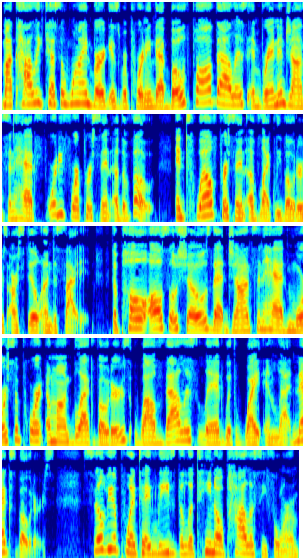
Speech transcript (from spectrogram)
My colleague Tessa Weinberg is reporting that both Paul Vallas and Brandon Johnson had 44% of the vote, and 12% of likely voters are still undecided. The poll also shows that Johnson had more support among black voters, while Vallas led with white and Latinx voters. Sylvia Puente leads the Latino Policy Forum,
